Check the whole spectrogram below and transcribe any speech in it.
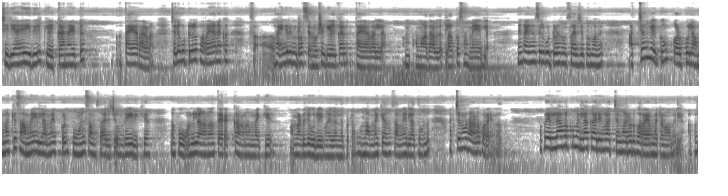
ശരിയായ രീതിയിൽ കേൾക്കാനായിട്ട് തയ്യാറാകണം. ചില കുട്ടികൾ പറയാനൊക്കെ ഭയങ്കര ഇൻട്രസ്റ്റ് ആണ്. പക്ഷെ കേൾക്കാൻ തയ്യാറല്ല. മാതാപിതാക്കൾ അവർക്ക് സമയമില്ല. ഞാൻ കഴിഞ്ഞ ദിവസം ഒരു കുട്ടിയോട് സംസാരിച്ചപ്പം പറഞ്ഞു അച്ഛൻ കേൾക്കും കുഴപ്പമില്ല. അമ്മയ്ക്ക് സമയമില്ല. അമ്മ എപ്പോഴും ഫോണിൽ സംസാരിച്ചുകൊണ്ടേയിരിക്കുക. ഫോണിലാണ് തിരക്കാണ് അമ്മയ്ക്ക് അമ്മയുടെ ജോലിയുമായി ബന്ധപ്പെട്ട്. അതുകൊണ്ട് അമ്മയ്ക്ക് അത് സമയമില്ലാത്തതുകൊണ്ട് അച്ഛനോടാണ് പറയുന്നത്. അപ്പോൾ എല്ലാവർക്കും എല്ലാ കാര്യങ്ങളും അച്ഛന്മാരോട് പറയാൻ പറ്റണമെന്നില്ല. അപ്പോൾ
